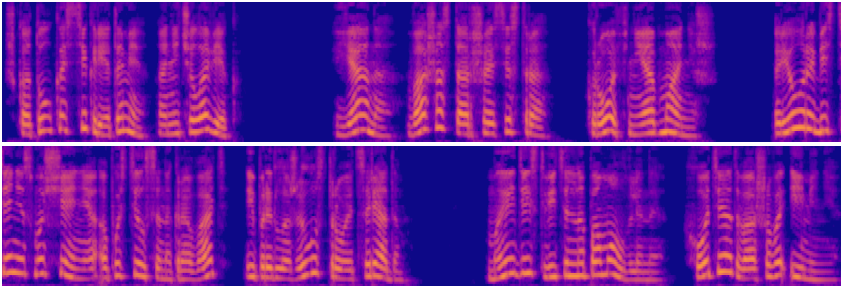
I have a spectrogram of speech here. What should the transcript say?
Шкатулка с секретами, а не человек. Яна, ваша старшая сестра. Кровь не обманешь. Риоры без тени смущения опустился на кровать и предложил устроиться рядом. Мы действительно помолвлены, хоть и от вашего имени.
